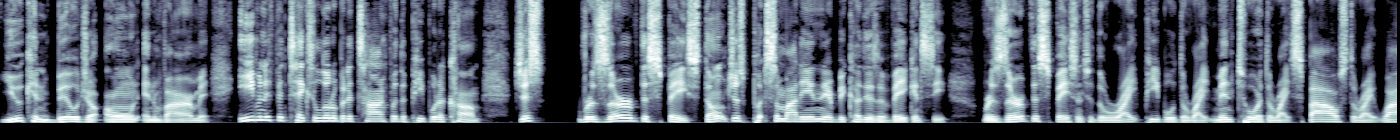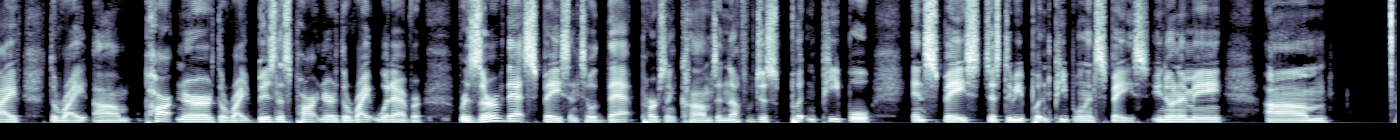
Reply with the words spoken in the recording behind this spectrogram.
you can build your own environment, even if it takes a little bit of time for the people to come. Just reserve the space. Don't just put somebody in there because there's a vacancy. Reserve the space into the right people, the right mentor, the right spouse, the right wife, the right um, partner, the right business partner, the right whatever. Reserve that space until that person comes. Enough of just putting people in space just to be putting people in space. You know what I mean? Um,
